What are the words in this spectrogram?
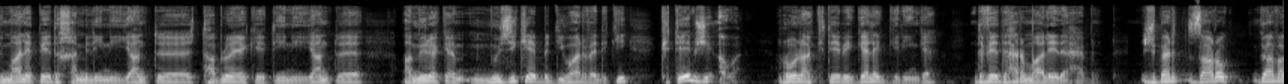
tu malê pê dixemilînî yan tu tabloyekê tînî yan tu amîreke muzîkê bi dîwar vedikî kitêb jî ew e rola kitêbê gelek girîng e divê di her malê de hebin ji ber zarok gava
